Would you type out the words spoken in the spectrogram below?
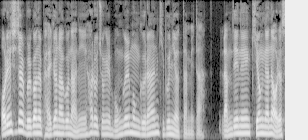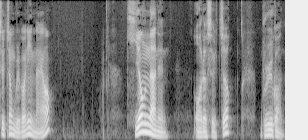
어린 시절 물건을 발견하고 나니 하루 종일 몽글몽글한 기분이었답니다. 람디는 기억나는 어렸을 적 물건이 있나요? 기억나는 어렸을 적 물건.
